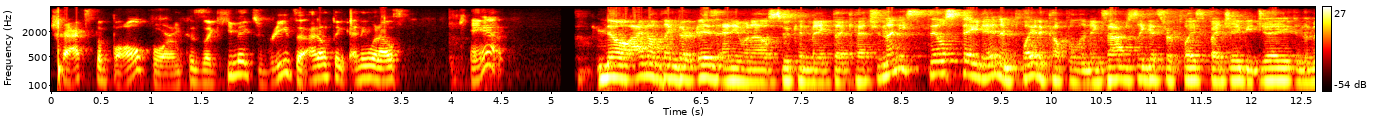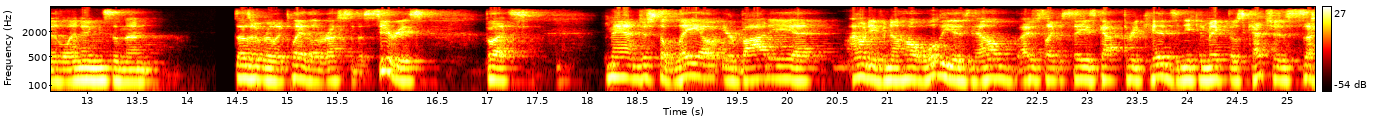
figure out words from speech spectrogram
tracks the ball for him because like he makes reads that I don't think anyone else can. no, I don't think there is anyone else who can make that catch. And then he still stayed in and played a couple innings. Obviously, gets replaced by JBJ in the middle innings, and then doesn't really play the rest of the series. But man, just to lay out your body at I don't even know how old he is now. I just like to say he's got three kids and he can make those catches. So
